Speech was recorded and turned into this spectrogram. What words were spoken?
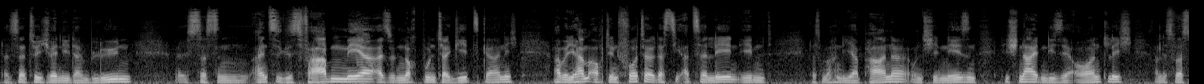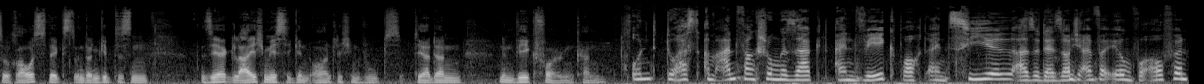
Das ist natürlich, wenn die dann blühen, ist das ein einziges Farbenmeer, also noch bunter geht's gar nicht. Aber die haben auch den Vorteil, dass die Azaleen eben, das machen die Japaner und Chinesen, die schneiden die sehr ordentlich, alles was so rauswächst und dann gibt es einen sehr gleichmäßigen, ordentlichen Wuchs, der dann einem Weg folgen kann. Und du hast am Anfang schon gesagt, ein Weg braucht ein Ziel, also der soll nicht einfach irgendwo aufhören.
